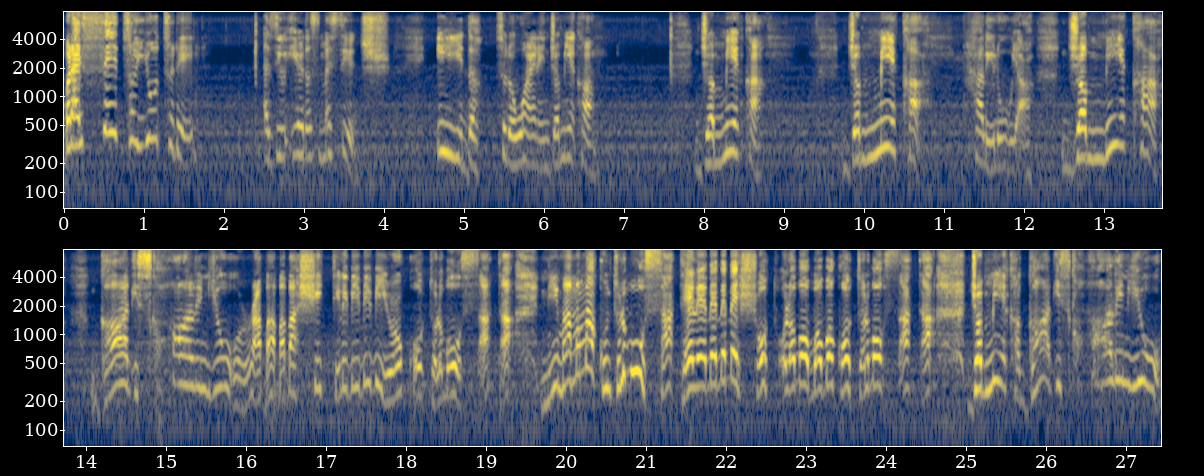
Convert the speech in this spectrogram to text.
But I say to you today, as you hear this message, heed to the in Jamaica. Jamaica. Jamaica Hallelujah. Jamaica. God is calling you. Rabababa shitilibibi sata. Ni mama satele bebebe shotolobo bobo kotolobo sata. Jamaica. God is calling you.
